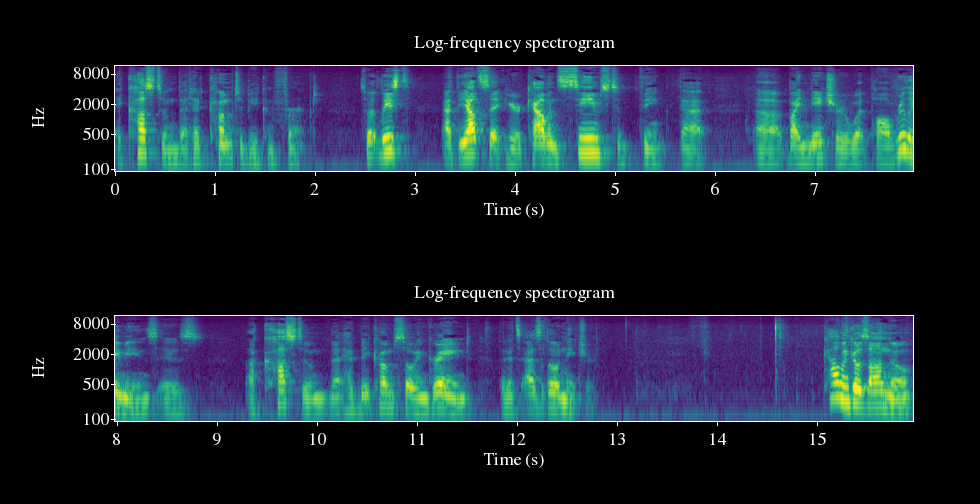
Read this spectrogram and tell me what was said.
a custom that had come to be confirmed. So, at least at the outset here, Calvin seems to think that uh, by nature, what Paul really means is a custom that had become so ingrained that it's as though nature. Calvin goes on, though.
